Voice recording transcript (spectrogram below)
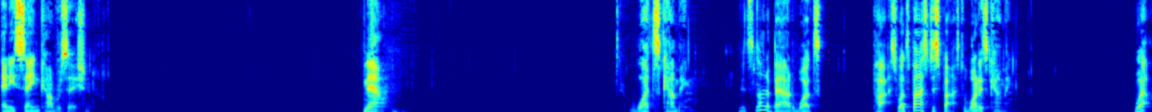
any sane conversation. Now, what's coming? It's not about what's past. What's past is past. What is coming? Well,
